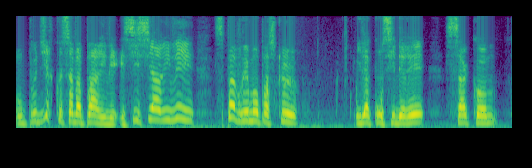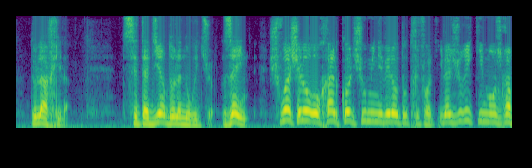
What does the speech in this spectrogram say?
on peut dire que ça va pas arriver. Et si c'est arrivé, c'est pas vraiment parce que il a considéré ça comme de l'achila, c'est-à-dire de la nourriture. Zain, il a juré qu'il mangera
